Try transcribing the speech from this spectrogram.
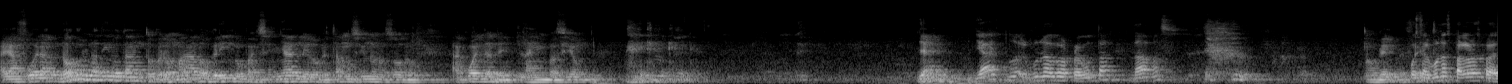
allá afuera, no los latinos tanto, pero más a los gringos para enseñarles lo que estamos haciendo nosotros. Acuérdate, la invasión. ¿Ya? ¿Ya? ¿Alguna otra pregunta? ¿Nada más? Ok, Pues algunas palabras para,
